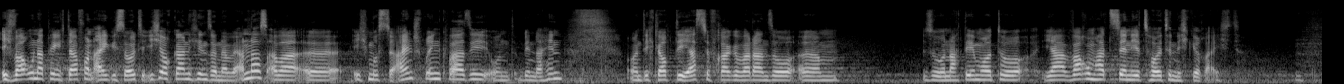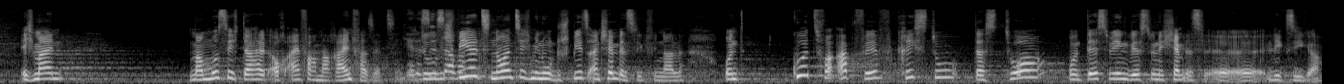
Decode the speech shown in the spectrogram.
ich war unabhängig davon, eigentlich sollte ich auch gar nicht hin, sondern wer anders, aber äh, ich musste einspringen quasi und bin dahin. Und ich glaube, die erste Frage war dann so, ähm, so nach dem Motto, ja, warum hat es denn jetzt heute nicht gereicht? Ich meine, man muss sich da halt auch einfach mal reinversetzen. Ja, du spielst 90 Minuten, du spielst ein Champions League-Finale und kurz vor Abpfiff kriegst du das Tor und deswegen wirst du nicht Champions äh, League-Sieger.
